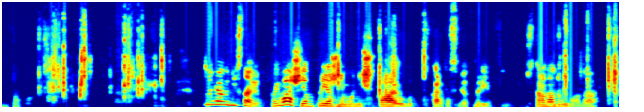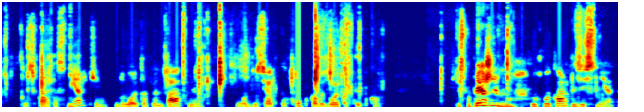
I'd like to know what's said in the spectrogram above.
Вот так. Ну, я не знаю. Понимаешь, я по-прежнему не считаю, вот карта смерти, смотри, сторона друга, да? То есть карта смерти, двойка пентаклей, вот десятка кубков и двойка кубков. То есть по-прежнему плохой карты здесь нет.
